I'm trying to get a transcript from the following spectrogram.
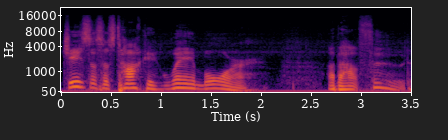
Jesus is talking way more about food.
